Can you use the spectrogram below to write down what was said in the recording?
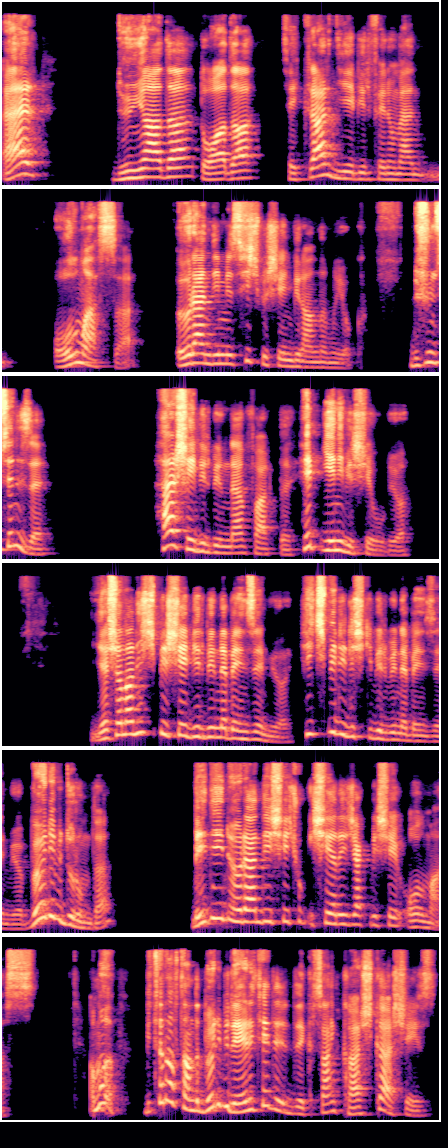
Eğer dünyada, doğada tekrar diye bir fenomen olmazsa öğrendiğimiz hiçbir şeyin bir anlamı yok. Düşünsenize her şey birbirinden farklı. Hep yeni bir şey oluyor. Yaşanan hiçbir şey birbirine benzemiyor. Hiçbir ilişki birbirine benzemiyor. Böyle bir durumda bedenin öğrendiği şey çok işe yarayacak bir şey olmaz. Ama bir taraftan da böyle bir realiteyle de sanki karşı karşıyayız.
